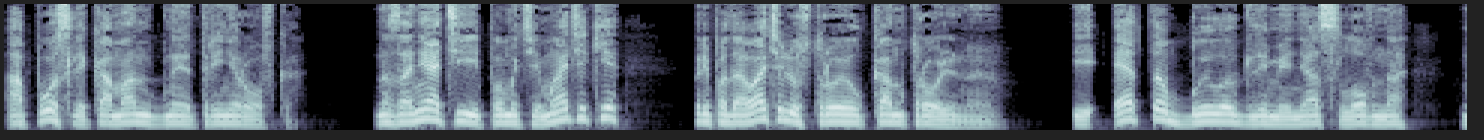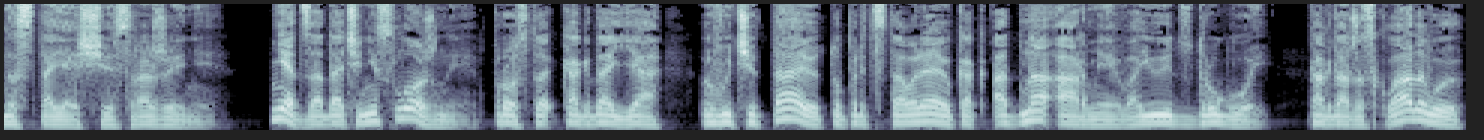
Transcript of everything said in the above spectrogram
а после командная тренировка. На занятии по математике преподаватель устроил контрольную. И это было для меня словно настоящее сражение. Нет, задачи несложные. Просто когда я вычитаю, то представляю, как одна армия воюет с другой. Когда же складываю,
